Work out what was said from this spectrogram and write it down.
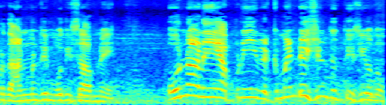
ਪ੍ਰਧਾਨ ਮੰਤਰੀ ਮੋਦੀ ਸਾਹਿਬ ਨੇ। ਉਹਨਾਂ ਨੇ ਆਪਣੀ ਰეკਮੈਂਡੇਸ਼ਨ ਦਿੱਤੀ ਸੀ ਉਦੋਂ।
